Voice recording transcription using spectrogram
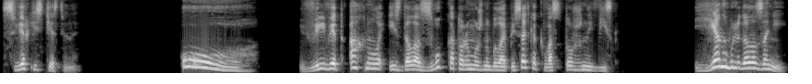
сверхъестественная. О! Вельвет ахнула и издала звук, который можно было описать как восторженный визг. Я наблюдала за ней.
